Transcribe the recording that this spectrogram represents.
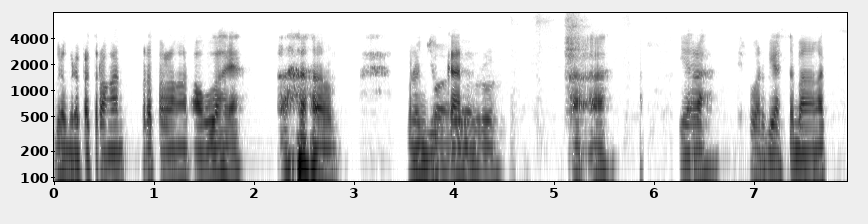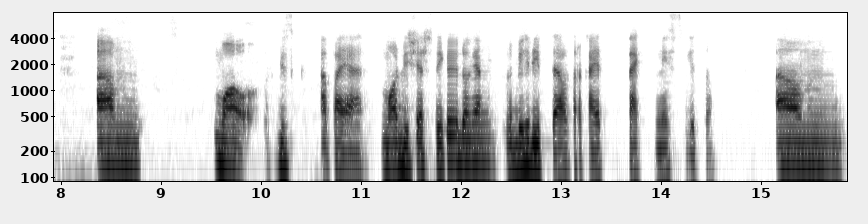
benar-benar pertolongan pertolongan Allah ya. Menunjukkan oh, iya, bro. Uh, uh, yalah, luar biasa banget. Um, mau apa ya? Mau di-share sedikit dong yang lebih detail terkait teknis gitu. Um,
